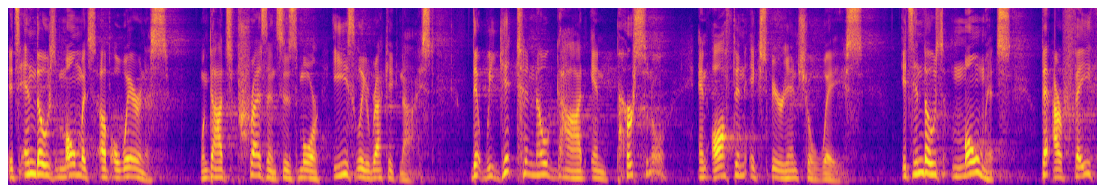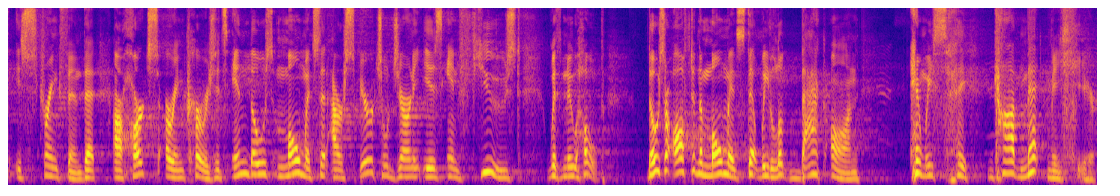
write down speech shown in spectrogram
It's in those moments of awareness when God's presence is more easily recognized that we get to know God in personal and often experiential ways. It's in those moments that our faith is strengthened, that our hearts are encouraged. It's in those moments that our spiritual journey is infused with new hope. Those are often the moments that we look back on and we say, God met me here.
